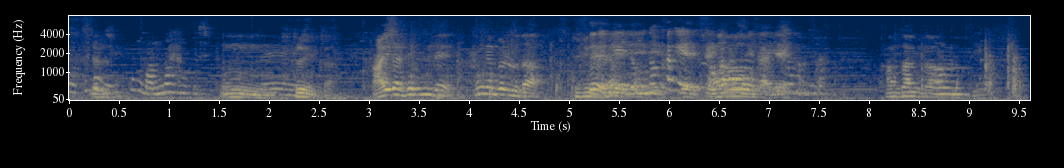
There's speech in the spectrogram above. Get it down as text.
어, 저도 꼭 만나보고 음 싶었는데 그러니까 아이가 셋인데 학년별로 다 주신 거예요? 네, 넉넉하게 네, 잡아주시다. 아, 예. 감사합니다. 여기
